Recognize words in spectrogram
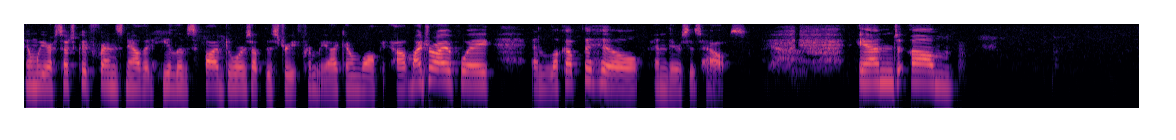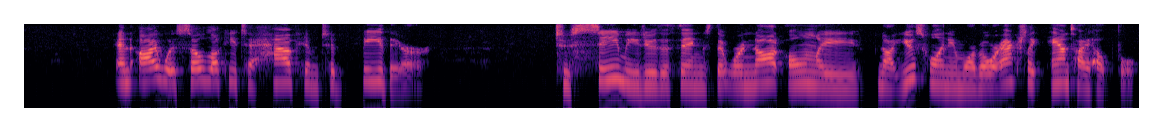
and we are such good friends now that he lives five doors up the street from me. I can walk out my driveway and look up the hill, and there's his house. And um, and I was so lucky to have him to be there to see me do the things that were not only not useful anymore, but were actually anti helpful.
